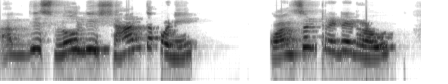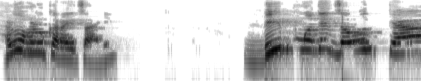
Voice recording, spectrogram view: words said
अगदी स्लोली शांतपणे कॉन्सन्ट्रेटेड राहून हळूहळू करायचा आहे. डीपमध्ये जाऊन त्या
